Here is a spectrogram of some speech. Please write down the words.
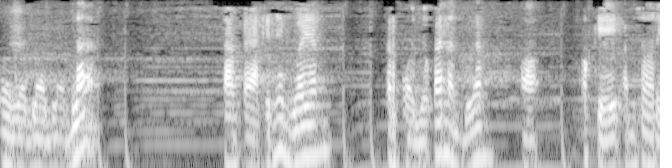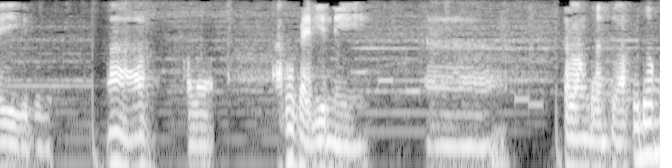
oh bla bla bla bla. Sampai akhirnya gue yang terpojokan dan bilang oh oke I'm sorry gitu. Maaf kalau aku kayak gini Eh, tolong bantu aku dong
